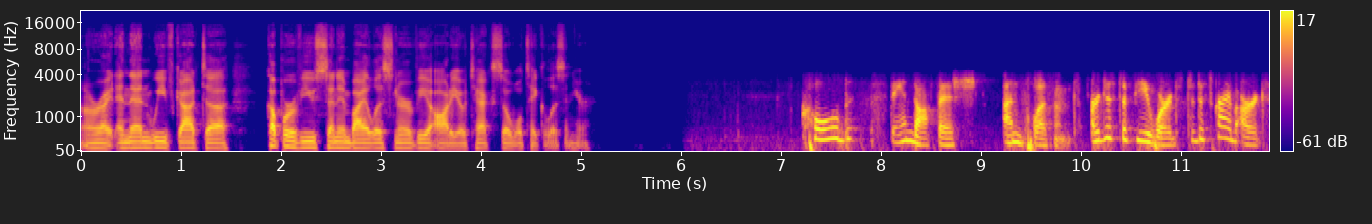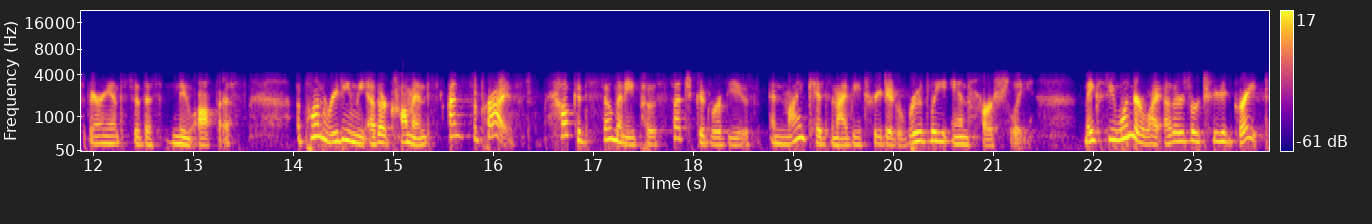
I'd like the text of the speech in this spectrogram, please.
All right. And then we've got uh, a couple reviews sent in by a listener via audio text. So we'll take a listen here. Cold, standoffish, unpleasant are just a few words to describe our experience to this new office. Upon reading the other comments, I'm surprised. How could so many post such good reviews and my kids and I be treated rudely and harshly? Makes you wonder why others were treated great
